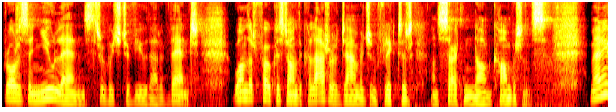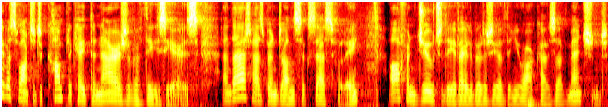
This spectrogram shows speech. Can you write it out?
brought us a new lens through which to view that event, one that focused on the collateral damage inflicted on certain non combatants. Many of us wanted to complicate the narrative of these years, and that has been done successfully, often due to the availability of the new archives I've mentioned.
